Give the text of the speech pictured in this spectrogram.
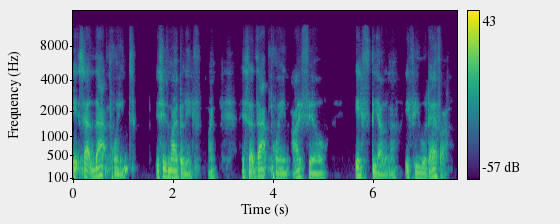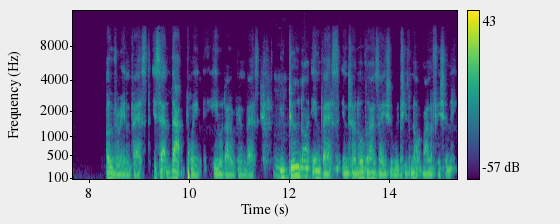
it's at that point. This is my belief, right? It's at that point I feel if the owner, if he would ever overinvest, it's at that point he would overinvest. You do not invest into an organization which is not run efficiently.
